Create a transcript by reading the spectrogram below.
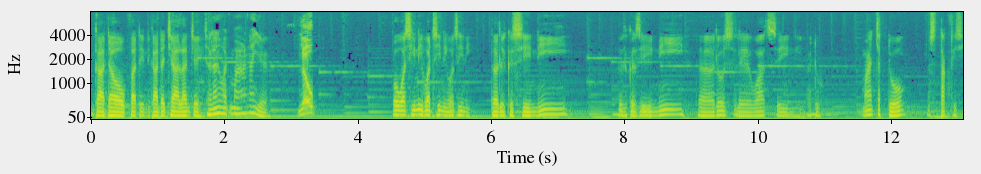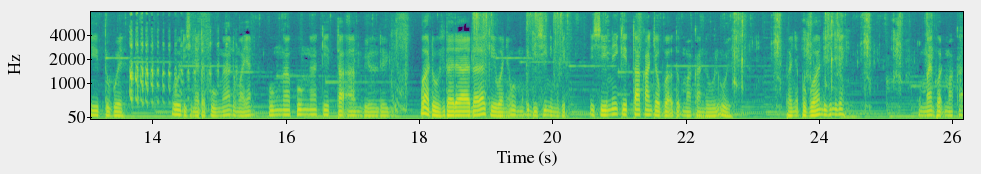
Gak ada obat ini, gak ada jalan coy. Jalan lewat mana ya? Nope. Oh, lewat sini, lewat sini, lewat sini. Terus ke sini, terus ke sini, terus lewat sini. Aduh, macet dong. Stuck di situ gue. Oh di sini ada bunga lumayan. Bunga-bunga kita ambil deh. Waduh sudah ada, ada lagi banyak. Oh mungkin di sini mungkin. Di sini kita akan coba untuk makan dulu. Wih banyak buah di sini sih. Lumayan buat makan.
